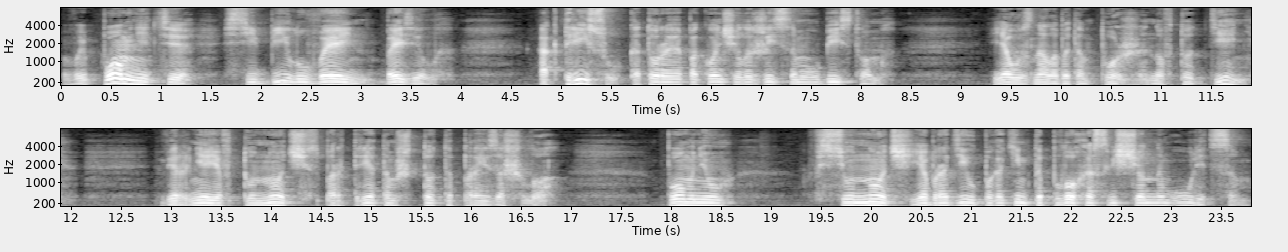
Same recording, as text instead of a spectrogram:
Вы помните Сибилу Вейн, Безил, актрису, которая покончила жизнь самоубийством? Я узнал об этом позже, но в тот день, вернее, в ту ночь с портретом что-то произошло. Помню, всю ночь я бродил по каким-то плохо освещенным улицам,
